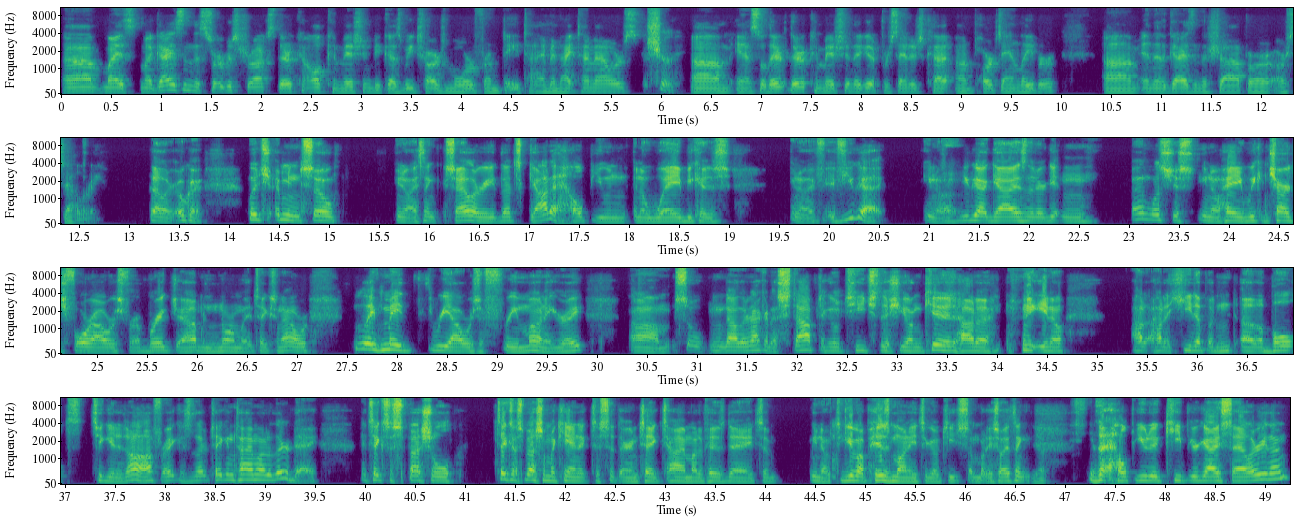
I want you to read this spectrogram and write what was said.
Um, my my guys in the service trucks, they're all commissioned because we charge more from daytime and nighttime hours. Sure. Um, and so they're they're commissioned. They get a percentage cut on parts and labor. Um, and then the guys in the shop are are salary. Salary. Okay. Which I mean, so you know, I think salary that's got to help you in in a way because you know if if you got you know you got guys that are getting let's just you know hey we can charge four hours for a brake job and normally it takes an hour they've made three hours of free money right um so now they're not going to stop to go teach this young kid how to you know how, how to heat up a, a bolt to get it off right because they're taking time out of their day it takes a special takes a special mechanic to sit there and take time out of his day to you know to give up his money to go teach somebody so i think Yeah. does that help you to keep your guy's salary then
